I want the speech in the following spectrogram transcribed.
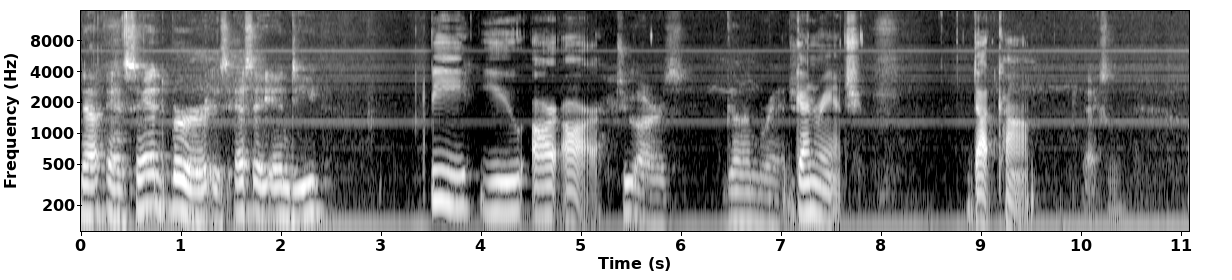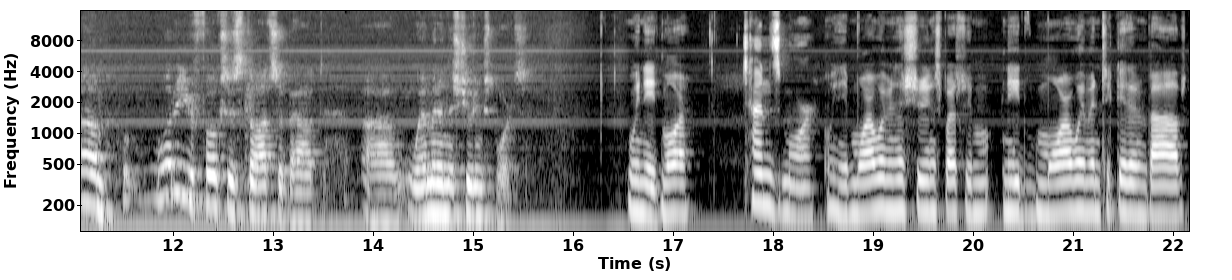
Now, and Sandburr is S A N D B U R R two R's Gun Ranch. gunranch.com. Excellent. Um, what are your folks' thoughts about uh, women in the shooting sports? We need more. Tons more. We need more women in the shooting sports. We need more women to get involved.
